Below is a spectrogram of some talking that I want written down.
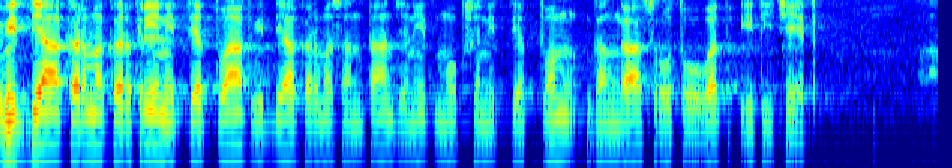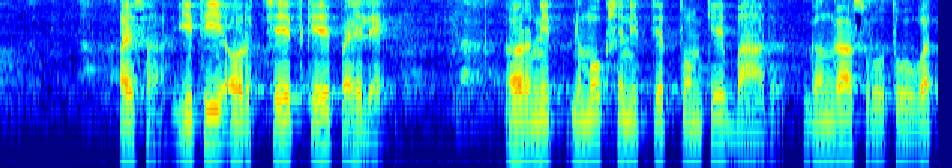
विद्या कर्म कर्तृ नित्यत्वात, विद्या कर्म संतान जनित, मोक्ष नित्यत्व गंगा स्रोतोवत इति चेत। ऐसा, इति और चेत के पहले और नित्य मोक्ष नित्यत्व के बाद गंगा स्रोतोवत।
